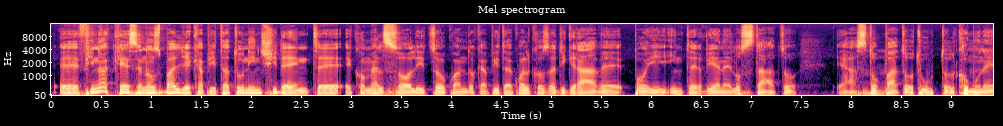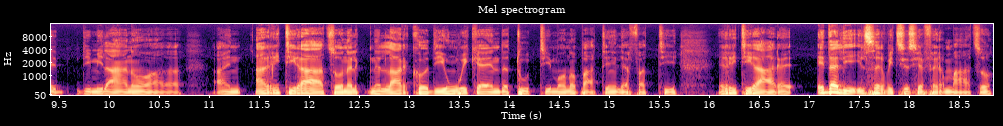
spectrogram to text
Eh, fino a che, se non sbaglio, è capitato un incidente e come al solito, quando capita qualcosa di grave, poi interviene lo Stato e ha stoppato mm. tutto. Il comune di Milano ha, ha, ha ritirato nel, nell'arco di un weekend tutti i monopattini, li ha fatti ritirare e da lì il servizio si è fermato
